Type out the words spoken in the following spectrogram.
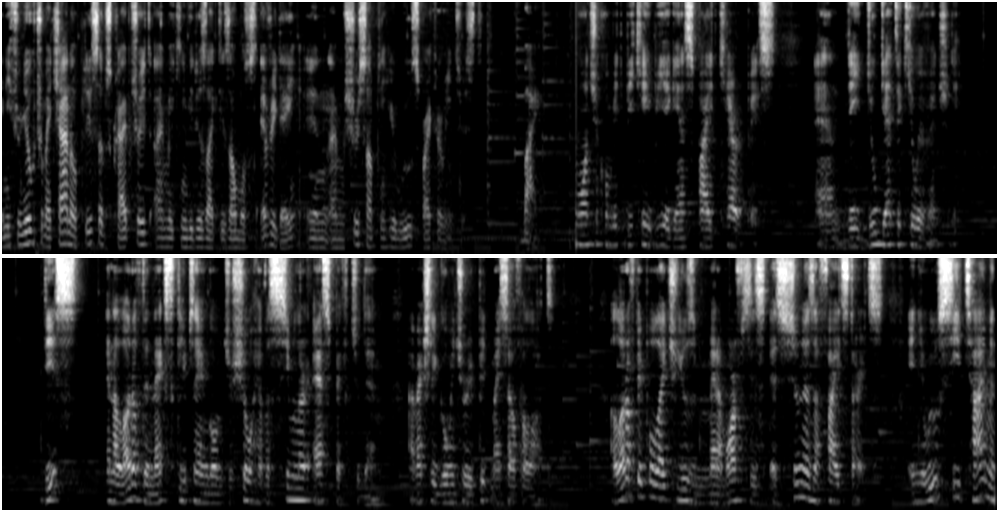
And if you're new to my channel, please subscribe to it, I'm making videos like this almost every day, and I'm sure something here will spark your interest. Bye. I want to commit BKB against Spiked Carapace, and they do get the kill eventually. This, and a lot of the next clips I am going to show have a similar aspect to them, I'm actually going to repeat myself a lot. A lot of people like to use Metamorphosis as soon as a fight starts, and you will see time and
